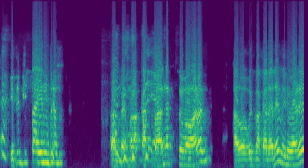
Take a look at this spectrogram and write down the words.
itu desain tuh. Oh, sampai oh, gitu, melekat ya? banget semua orang. Apa pun makanannya minumannya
